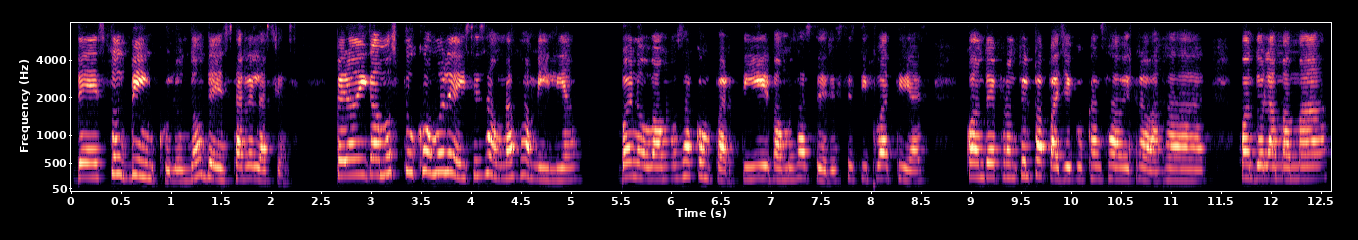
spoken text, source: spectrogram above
de estos vínculos, ¿no? De estas relaciones. Pero digamos tú, ¿cómo le dices a una familia? Bueno, vamos a compartir, vamos a hacer este tipo de actividades. Cuando de pronto el papá llegó cansado de trabajar, cuando la mamá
